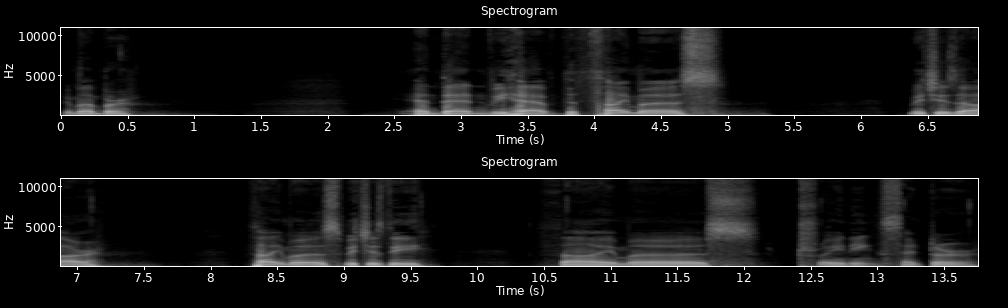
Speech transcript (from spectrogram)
remember? And then we have the thymus, which is our thymus, which is the thymus training center.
